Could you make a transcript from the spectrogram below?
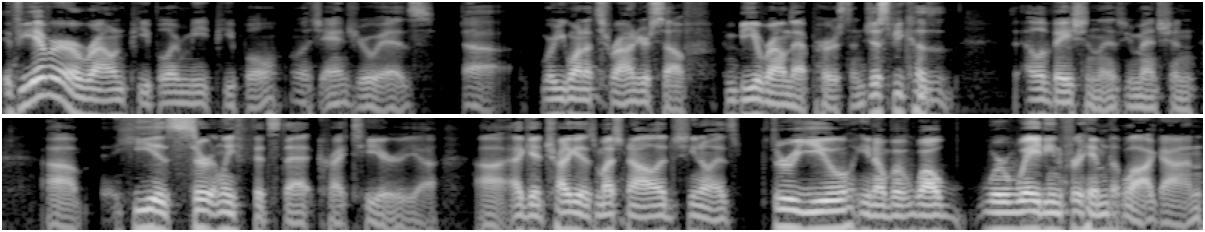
if you ever around people or meet people, which Andrew is, uh, where you want to surround yourself and be around that person, just because the elevation, as you mentioned, uh, he is certainly fits that criteria. Uh, I get try to get as much knowledge, you know, as through you, you know, but while we're waiting for him to log on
